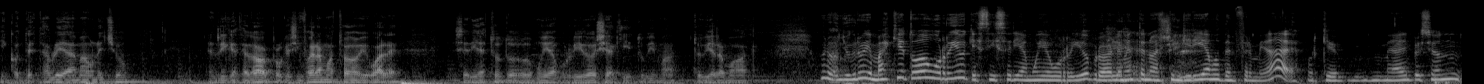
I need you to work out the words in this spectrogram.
incontestable y además un hecho enriquecedor, porque si fuéramos todos iguales sería esto todo muy aburrido si aquí tuviéramos, tuviéramos. Bueno, yo creo que más que todo aburrido, que sí sería muy aburrido, probablemente nos extinguiríamos de enfermedades, porque me da la impresión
